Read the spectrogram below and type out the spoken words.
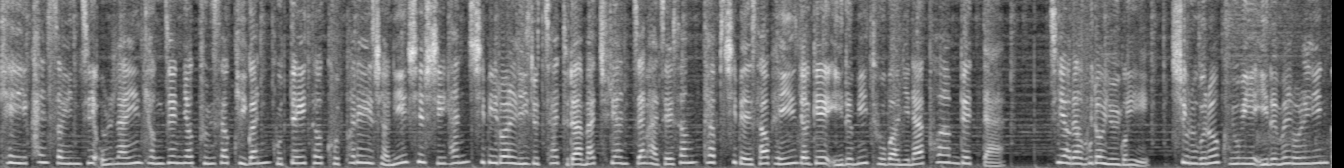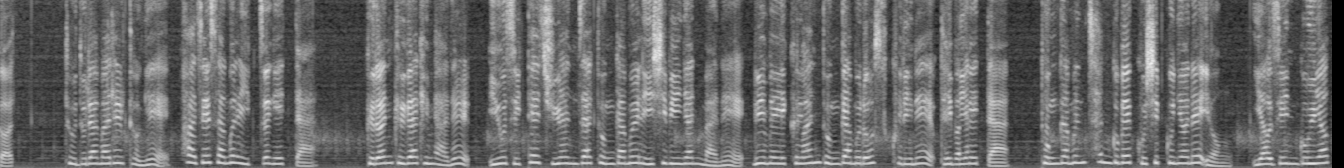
K 칸서인지 온라인 경쟁력 분석 기관 굿데이터 코퍼레이션이 실시한 11월 2주차 드라마 출연자 화제성 top 10에서 배인혁의 이름이 두 번이나 포함됐다. 치얼업으로 6위, 슈룹으로 9위 이름을 올린 것. 두 드라마를 통해 화제성을 입증했다. 그런 그가 김하늘, 유지태 주연작 동감을 22년 만에 리메이크한 동감으로 스크린에 데뷔했다. 동감은 1999년의 영, 여진구역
